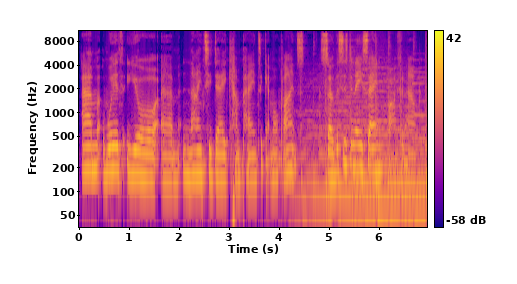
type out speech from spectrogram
um, with your um, 90 day campaign to get more clients. So, this is Denise saying bye for now.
